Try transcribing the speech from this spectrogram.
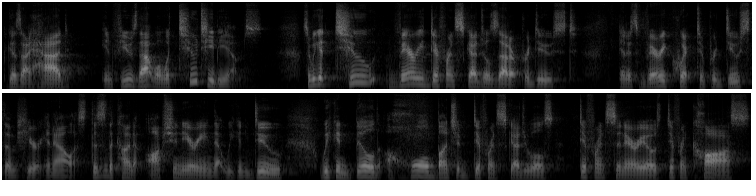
because I had infused that one with two TBMs. So we get two very different schedules that are produced, and it's very quick to produce them here in Alice. This is the kind of optioneering that we can do. We can build a whole bunch of different schedules different scenarios, different costs,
